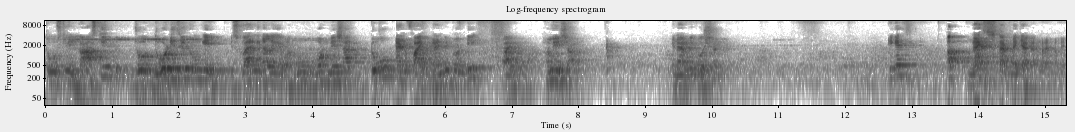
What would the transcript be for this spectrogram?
तो उसके लास्ट के जो दो डिजिट होंगे स्क्वायर निकालने के बाद, वो वो हमेशा टू एंड फाइव यानी ट्वेंटी फाइव हमेशा। इन एवरी क्वेश्चन ठीक है? अब नेक्स्ट स्टेप में क्या करना है हमें?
